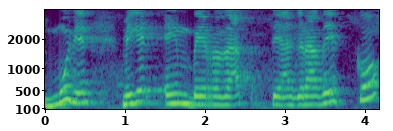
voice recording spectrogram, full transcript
Muy bien, Miguel, en verdad te agradezco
